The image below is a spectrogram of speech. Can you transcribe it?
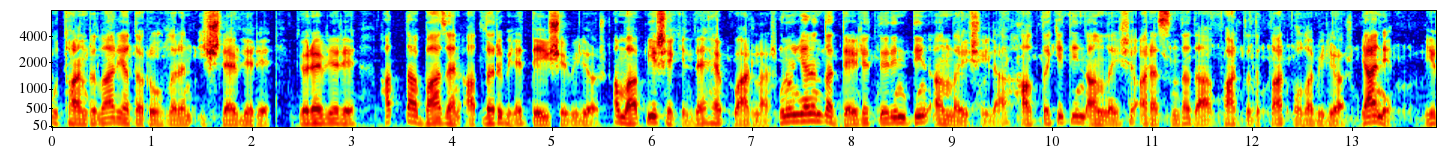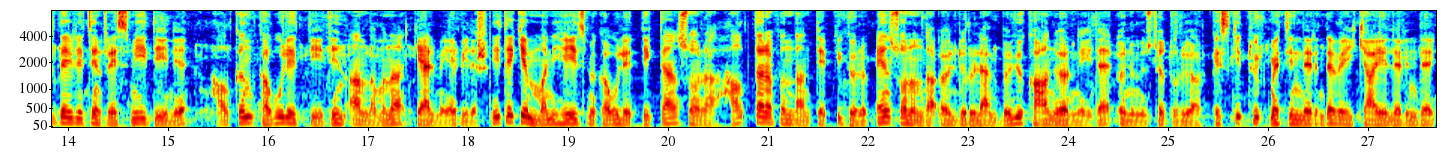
bu tanrılar ya da ruhların işlevleri, görevleri hatta bazen adları bile değişebiliyor. Ama bir şekilde hep varlar. Bunun yanında devletlerin din anlayışıyla halktaki din anlayışı arasında da farklılıklar olabiliyor. Yani bir devletin resmi dini halkın kabul ettiği din anlamına gelmeyebilir. Nitekim Maniheizmi kabul ettikten sonra halk tarafından tepki görüp en sonunda öldürülen Bölü Kağan örneği de önümüzde duruyor. Eski Türk metinlerinde ve hikayelerinde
